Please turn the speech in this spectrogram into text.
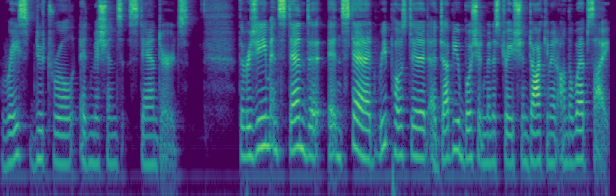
race neutral admissions standards. The regime instead, instead reposted a W. Bush administration document on the website.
